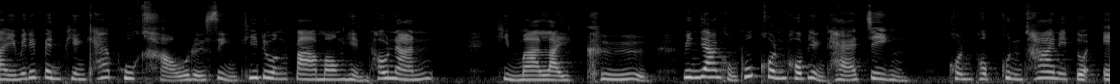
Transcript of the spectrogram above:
ลัยไม่ได้เป็นเพียงแค่ภูเขาหรือสิ่งที่ดวงตามองเห็นเท่านั้น หิมาลัยคือ วิญญาณของผู้คนพบอย่างแท้จริง คนพบคุณค่าในตัวเอ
